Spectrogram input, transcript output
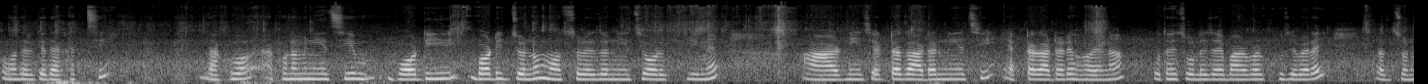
তোমাদেরকে দেখাচ্ছি। দেখো, এখন আমি নিয়েছি বডি, বডির জন্য ময়শ্চারাইজার নিয়েছি অরিফ্লিমের আর নিয়েছি একটা গার্ডার নিয়েছি। একটা গার্ডারে হয় না। কোথায় চলে যায় বারবার খুঁজে বেড়াই, তার জন্য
